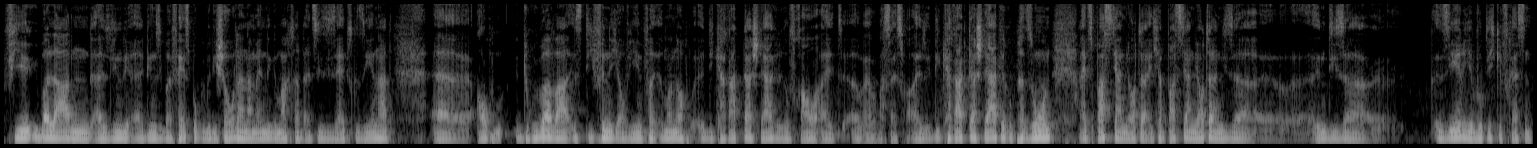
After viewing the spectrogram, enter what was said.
viel überladen, also den, äh, den, sie bei Facebook über die Show dann am Ende gemacht hat, als sie sie selbst gesehen hat, äh, auch drüber war, ist die, finde ich, auf jeden Fall immer noch die charakterstärkere Frau als, äh, was heißt Frau, also die charakterstärkere Person als Bastian Jotta. Ich habe Bastian Jotta in dieser, äh, in dieser Serie wirklich gefressen.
